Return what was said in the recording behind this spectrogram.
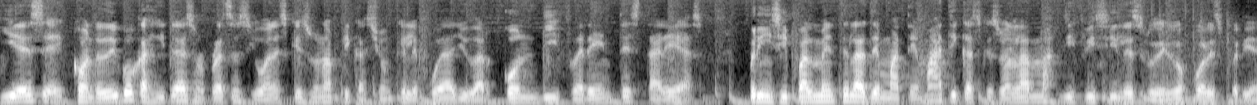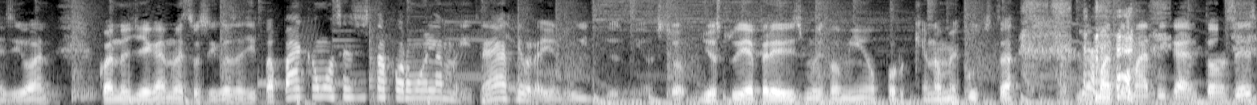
Y es, eh, cuando digo cajita de sorpresas, Iván, es que es una aplicación que le puede ayudar con diferentes tareas, principalmente las de matemáticas, que son las más difíciles, lo digo por experiencia, Iván, cuando llegan nuestros hijos a decir, papá, ¿cómo se hace esta fórmula de álgebra? Yo, uy, Dios mío, yo estudié periodismo, hijo mío, porque no me gusta la matemática, entonces...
